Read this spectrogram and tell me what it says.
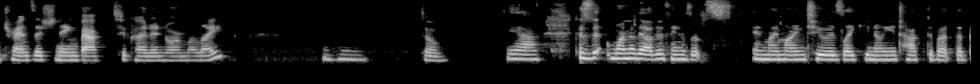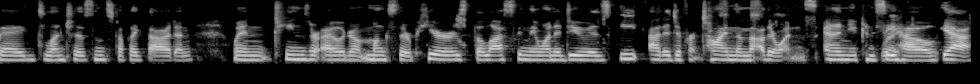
mm-hmm. transitioning back to kind of normal life. Mm-hmm. So, yeah, because one of the other things that's in my mind too is like you know you talked about the bagged lunches and stuff like that and when teens are out amongst their peers the last thing they want to do is eat at a different time than the other ones and you can see right. how yeah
